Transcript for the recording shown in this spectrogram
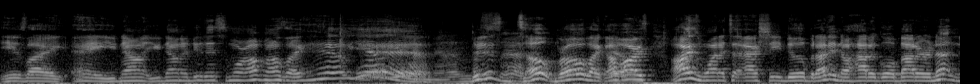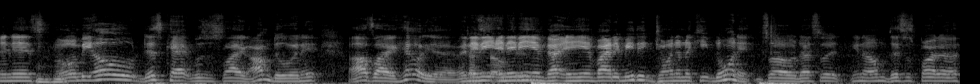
he was like, hey, you down? You down to do this more often? I was like, hell yeah. man. Dude, this is dope, bro. Like I've always, I always wanted to actually do it, but I didn't know how to go about it or nothing. And then Mm-hmm. lo and behold, this cat was just like, I'm doing it. I was like, hell yeah. And then he, dope, and then he, he invited me to join him to keep doing it. So that's what you know. This is part of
